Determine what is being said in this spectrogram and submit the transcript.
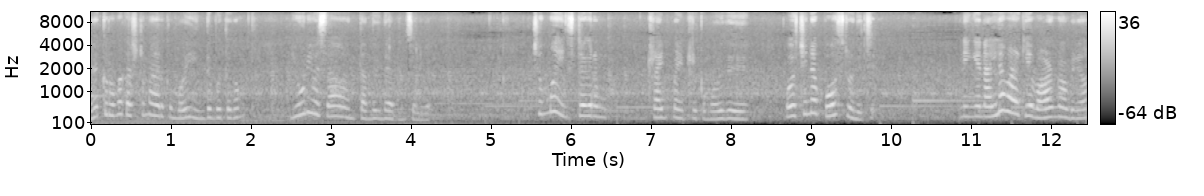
எனக்கு ரொம்ப கஷ்டமாக இருக்கும்போது இந்த புத்தகம் யூனிவர்ஸாக தந்தது அப்படின்னு சொல்லுவேன். சும்மா இன்ஸ்டாகிராம் ரைட் பண்ணிகிட்ருக்கும்போது ஒரு சின்ன போஸ்ட் வந்துச்சு. நீங்கள் நல்ல வாழ்க்கையை வாழணும் அப்படின்னா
